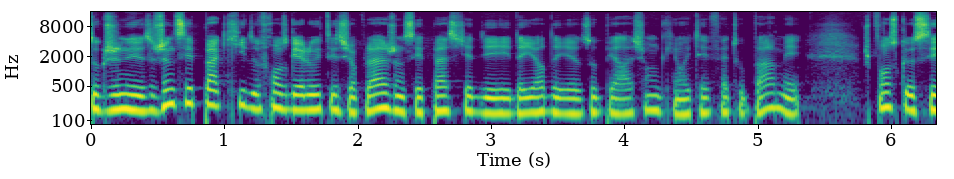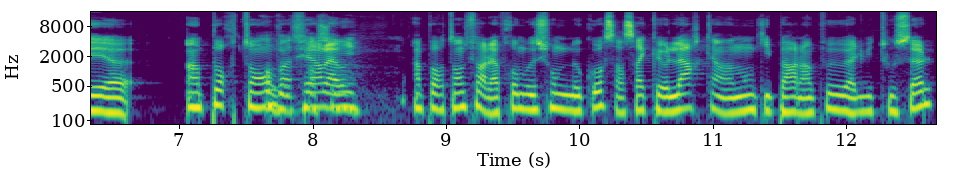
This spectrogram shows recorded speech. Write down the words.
Donc, je, je ne sais pas qui de France Gallo était sur place. Je ne sais pas s'il y a d'ailleurs des opérations qui ont été faites ou pas, mais je pense que c'est important On de va faire la, important de faire la promotion de nos courses. Alors, C'est vrai que l'arc a un nom qui parle un peu à lui tout seul,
